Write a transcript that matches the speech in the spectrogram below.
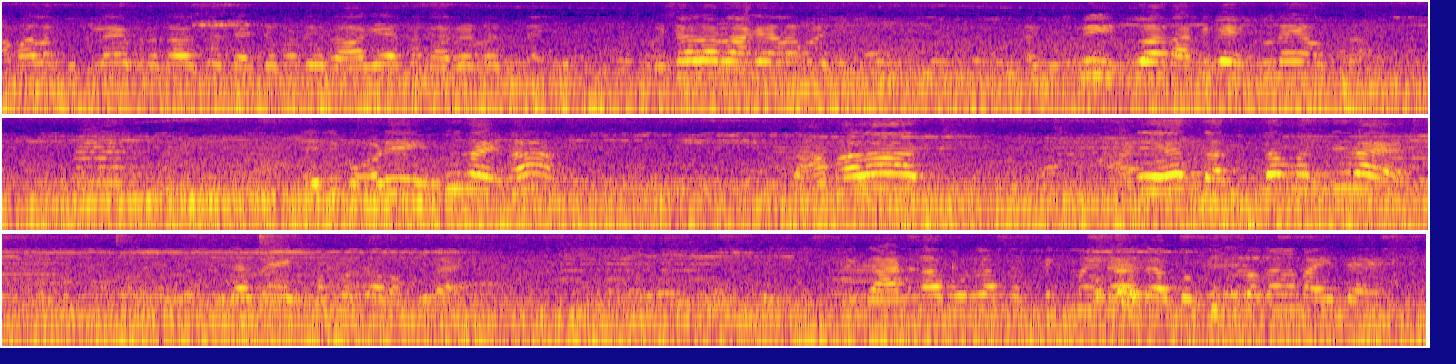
आम्हाला कुठल्याही प्रकारचं त्याच्यामध्ये राग याचं कारणच नाही. कशाला राग यायला पाहिजे? आणि तुम्ही हिंदू आहात आम्ही काही हिंदू नाही आहोत ना? त्याची घोडे हिंदूच आहे ना तर आम्हाला आणि हे दत्त मंदिर आहे. त्याचा एक नंबरचा भक्त आहे. गाणगापूरला प्रत्येक महिन्याला जातो किती लोकांना माहिती आहे.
